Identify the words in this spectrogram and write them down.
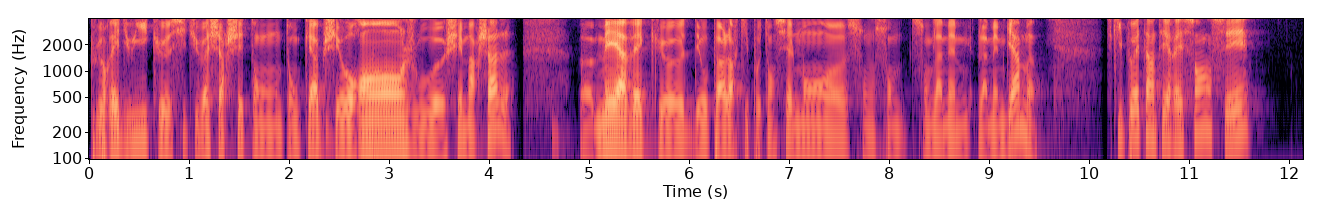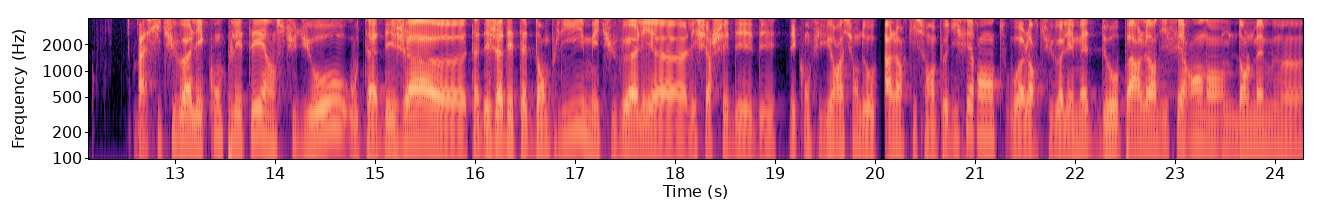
plus réduit que si tu vas chercher ton, ton câble chez Orange ou chez Marshall. mais avec des haut-parleurs qui potentiellement sont, sont, sont, de la même, la même gamme. Ce qui peut être intéressant, c'est bah, si tu veux aller compléter un studio où tu as, déjà, euh, déjà des têtes d'ampli, mais tu veux aller, euh, aller chercher des, des, des, configurations de haut-parleurs qui sont un peu différentes, ou alors tu veux aller mettre deux haut-parleurs différents dans, dans, le même, euh,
